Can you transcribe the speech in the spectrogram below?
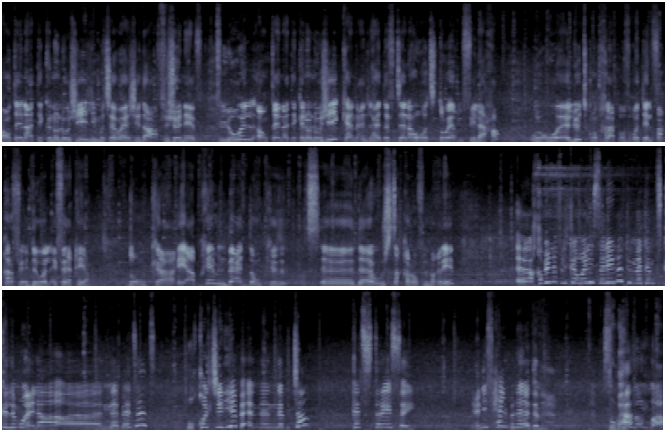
Antenna Technologies اللي متواجده في جنيف في الأول Antenna Technologies كان الهدف ديالها هو تطوير الفلاحه و lutte contre la pauvreté الفقر في الدول الافريقيه donc et après من بعد donc جاو استقروا في المغرب. قبيلة في الكواليس ليلى كنا كنتكلموا على النباتات وقلتي لي بأن النبتة كت stresser. يعني فحال بنادم. نعم. سبحان الله.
